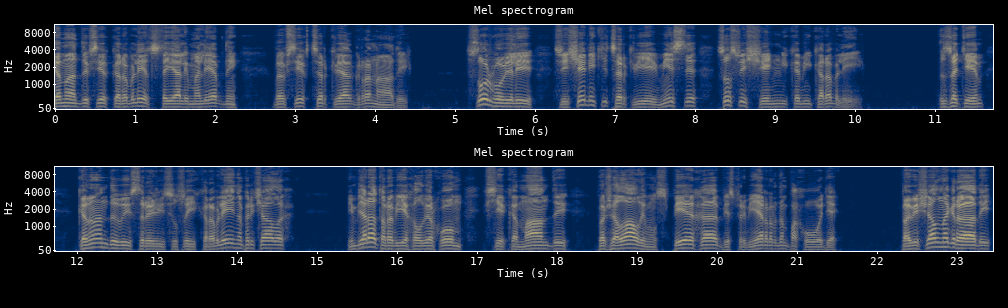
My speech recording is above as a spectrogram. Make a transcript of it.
Команды всех кораблей стояли молебны во всех церквях Гранады. Службу вели священники церквей вместе со священниками кораблей. Затем команды выстроились у своих кораблей на причалах, Император объехал верхом все команды, пожелал им успеха в беспримерном походе. Пообещал награды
